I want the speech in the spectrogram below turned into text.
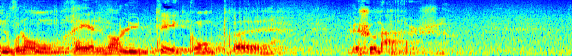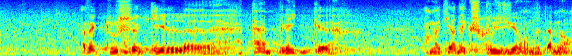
nous voulons réellement lutter contre le chômage, avec tout ce qu'il implique en matière d'exclusion notamment,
